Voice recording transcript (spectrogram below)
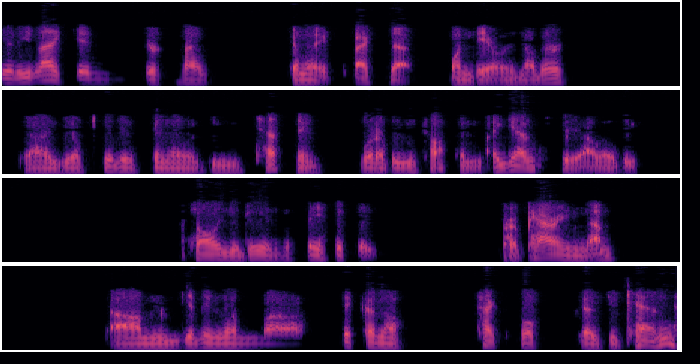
really like, and you're of going to expect that one day or another, uh, your kid is going to be testing whatever you taught them against reality. So all you're doing is basically preparing them, um, giving them uh, thick enough textbook as you can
